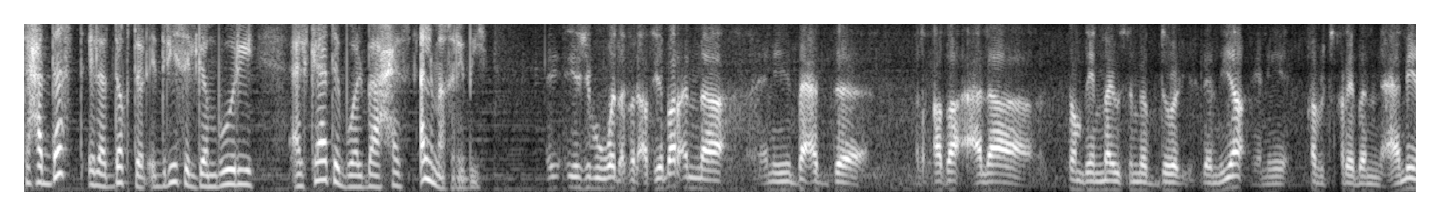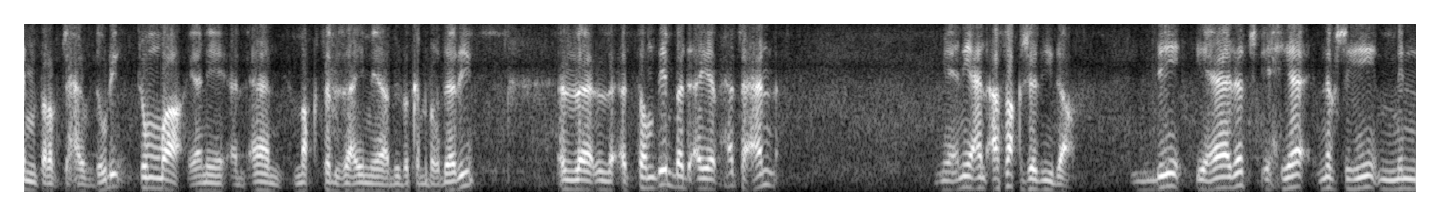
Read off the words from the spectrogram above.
تحدثت إلى الدكتور إدريس الجنبوري الكاتب والباحث المغربي. يجب وضع في الاعتبار أن يعني بعد القضاء على تنظيم ما يسمى بالدولة الإسلامية يعني قبل تقريبا عامين من طرف التحالف الدولي ثم يعني الآن مقتل زعيمها أبي بكر البغدادي. التنظيم بدأ يبحث عن يعني عن آفاق جديدة لإعادة إحياء نفسه من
